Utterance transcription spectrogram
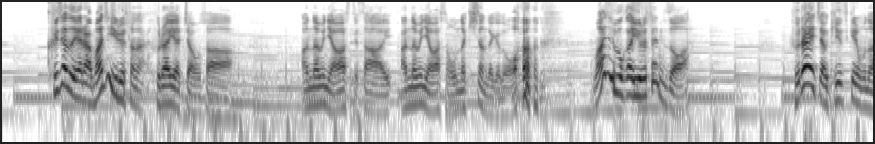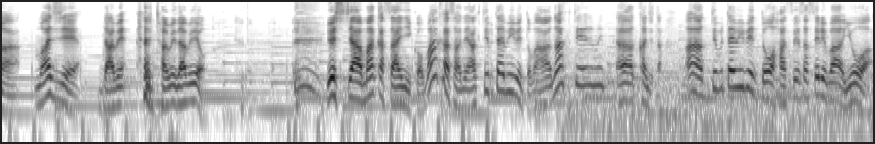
クジャのやらマジ許さない。フライヤーちゃんをさ、あんな目に合わせてさ、あんな目に合わせた女騎士なんだけど。マジ僕は許せんぞ。フライちゃんを傷つけるものは、マジでダメ。ダメダメよ。よし、じゃあ、マーカス会いに行こう。マーカスはね、アクティブタイムイベント、まあ、あのアクティブ、あ、感じた。あのアクティブタイムイベントを発生させれば、要は、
